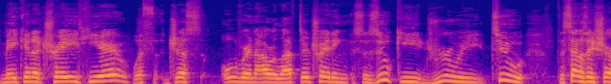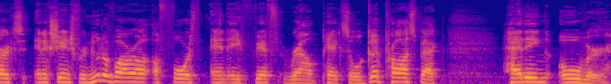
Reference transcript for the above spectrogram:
making a trade here with just over an hour left. They're trading Suzuki Drury to the San Jose Sharks in exchange for Nudavara, a fourth, and a fifth round pick. So a good prospect heading over.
